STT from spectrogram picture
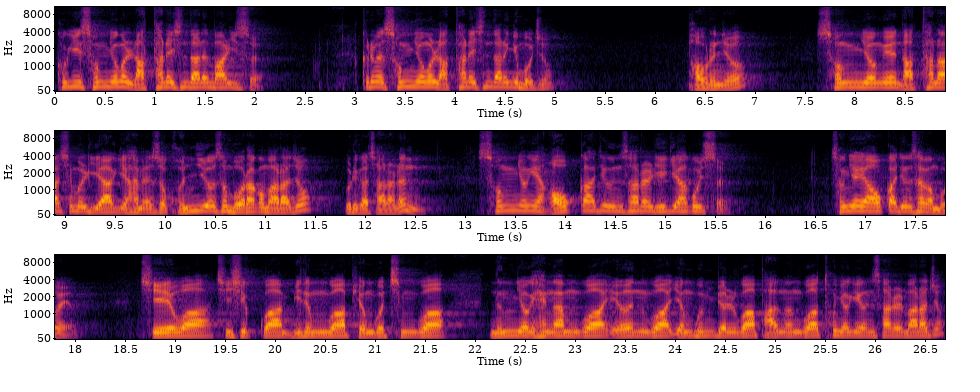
거기 성령을 나타내신다는 말이 있어요. 그러면 성령을 나타내신다는 게 뭐죠? 바울은요, 성령의 나타나심을 이야기하면서 건이어서 뭐라고 말하죠? 우리가 잘 아는 성령의 아홉 가지 은사를 얘기하고 있어요. 성령의 아홉 가지 은사가 뭐예요? 지혜와 지식과 믿음과 병고침과 능력 행함과 예언과 영분별과 방언과 통역의 은사를 말하죠.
